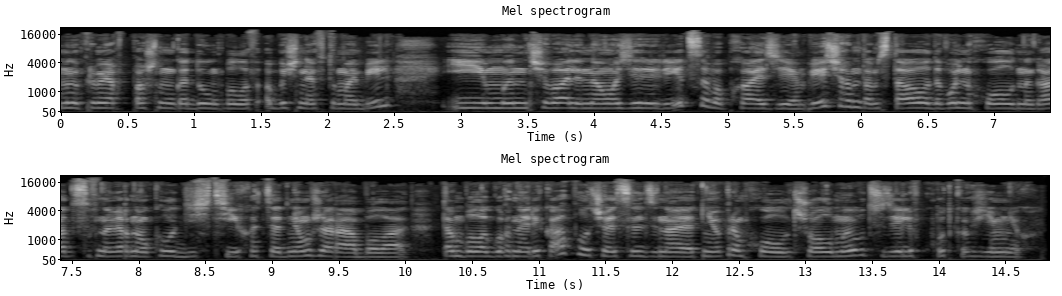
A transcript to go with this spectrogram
Мы, например, в прошлом году был обычный автомобиль, и мы ночевали на озере Рица в Абхазии. Вечером там стало довольно холодно, градусов, наверное, около 10, хотя днем жара была. Там была горная река, получается, ледяная, от нее прям холод шел. Мы вот сидели в куртках зимних.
